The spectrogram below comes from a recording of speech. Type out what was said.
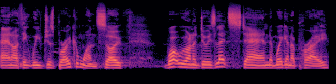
And I think we've just broken one. So what we want to do is let's stand and we're going to pray.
